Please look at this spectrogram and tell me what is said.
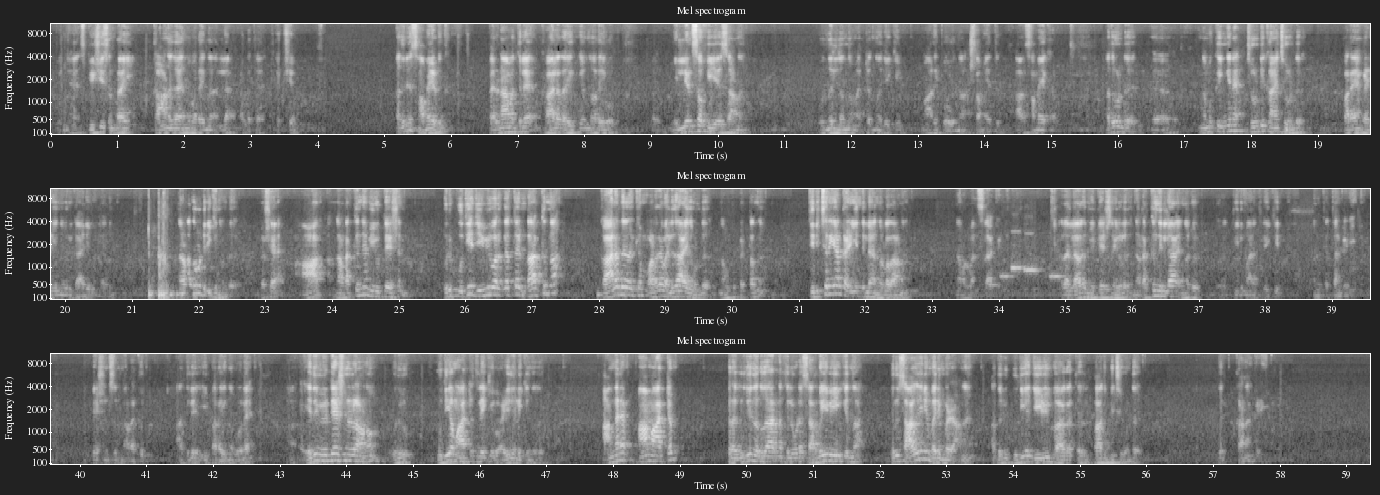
പിന്നെ സ്പീഷീസ് ഉണ്ടായി. കാണുക എന്ന് പറയുന്നതല്ല അവിടുത്തെ ലക്ഷ്യം. അതിന് സമയമെടുക്കും. പരിണാമത്തിലെ കാലദൈർഘ്യം എന്ന് പറയുമ്പോൾ മില്യൺസ് ഓഫ് ഇയേഴ്സ് ആണ് ഒന്നിൽ നിന്ന് മറ്റൊന്നിലേക്ക് മാറിപ്പോകുന്ന സമയത്ത് ആ സമയക്രമം അതുകൊണ്ട് നമുക്ക് ഇങ്ങനെ ചൂണ്ടിക്കാണിച്ചുകൊണ്ട് പറയാൻ കഴിയുന്ന ഒരു കാര്യമില്ല അത്. നടന്നുകൊണ്ടിരിക്കുന്നുണ്ട്. പക്ഷെ ആ നടക്കുന്ന മ്യൂട്ടേഷൻ ഒരു പുതിയ ജീവിവർഗത്തെ ഉണ്ടാക്കുന്ന കാലദൈർഘ്യം വളരെ വലുതായതുകൊണ്ട് നമുക്ക് പെട്ടെന്ന് തിരിച്ചറിയാൻ കഴിയുന്നില്ല എന്നുള്ളതാണ് നമ്മൾ മനസ്സിലാക്കേണ്ടത്. അതല്ലാതെ മ്യൂട്ടേഷനുകൾ നടക്കുന്നില്ല എന്നൊരു തീരുമാനത്തിലേക്ക് നമുക്ക് എത്താൻ കഴിയില്ല. മ്യൂട്ടേഷൻസ് നടക്കും അതിൽ ഈ പറയുന്ന പോലെ ഏത് മ്യൂട്ടേഷനുകളാണോ ഒരു പുതിയ മാറ്റത്തിലേക്ക് വഴിതെളിക്കുന്നത് അങ്ങനെ ആ മാറ്റം പ്രകൃതി നിർദ്ധാരണത്തിലൂടെ സർവൈവ് ചെയ്യിക്കുന്ന ഒരു സാഹചര്യം വരുമ്പോഴാണ് അതൊരു പുതിയ ജീവി വിഭാഗത്തെ ഉത്പാദിപ്പിച്ചുകൊണ്ട് കാണാൻ കഴിയും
